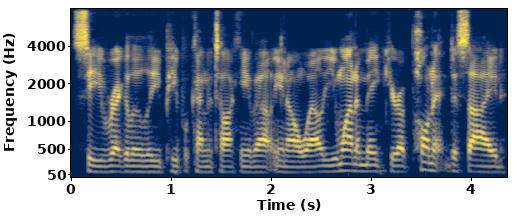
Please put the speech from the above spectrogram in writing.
see regularly people kind of talking about, you know, well, you want to make your opponent decide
